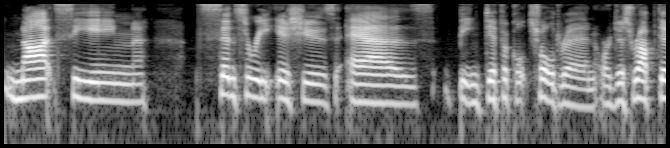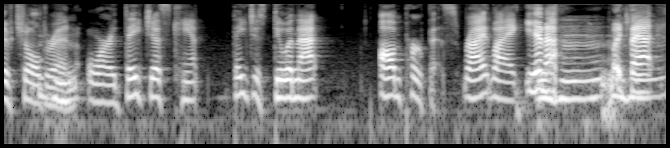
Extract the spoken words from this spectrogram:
not seeing sensory issues as being difficult children or disruptive children mm-hmm. or they just can't they just doing that on purpose right like you know Mhm, like that mhm.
